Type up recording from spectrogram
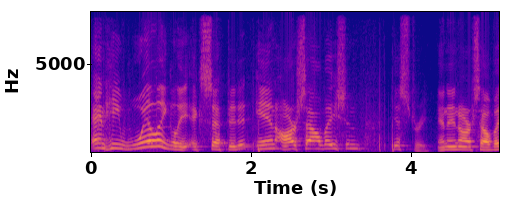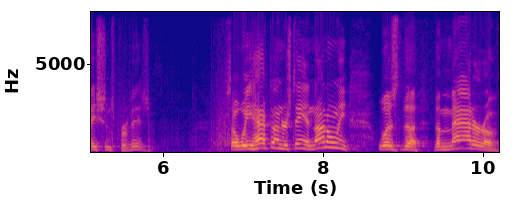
and he willingly accepted it in our salvation history and in our salvation's provision. So we have to understand not only was the, the matter of,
